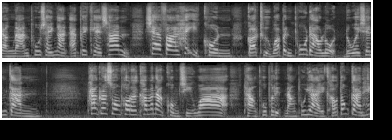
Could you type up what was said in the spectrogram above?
ดังนั้นผู้ใช้งานแอปพลิเคชัน แชร์ไฟล์ให้อีกคน ก็ถือว่าเป็นผู้ดาวน์โหลดด้วยเช่นกันทางกระทรวงโทรคมนาคมชี้ว่า ทางผู้ผลิตหนังผู้ใหญ่เขาต้องการให้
